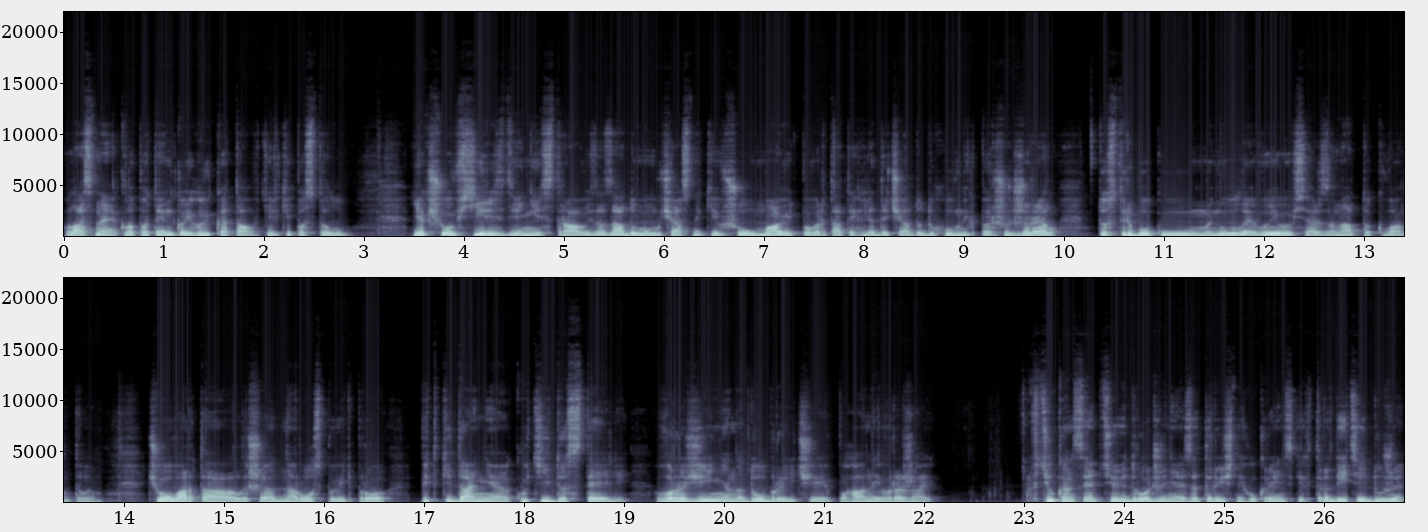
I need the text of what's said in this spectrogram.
Власне, Клопотенко його й катав, тільки по столу. Якщо всі різдвяні страви за задумом учасників шоу мають повертати глядача до духовних першоджерел, то стрибок у минуле виявився занадто квантовим. Чого варта лише одна розповідь про підкидання куті до стелі, ворожіння на добрий чи поганий врожай. В цю концепцію відродження езотеричних українських традицій дуже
